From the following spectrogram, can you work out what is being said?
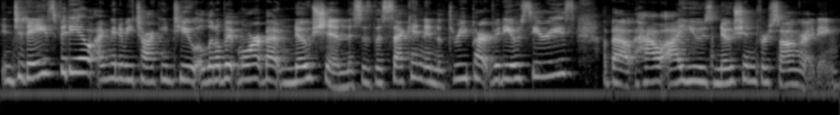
In today's video I'm going to be talking to you a little bit more about Notion. This is the second in a three-part video series about how I use Notion for songwriting.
